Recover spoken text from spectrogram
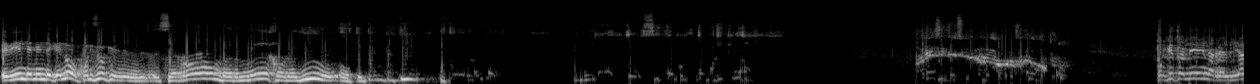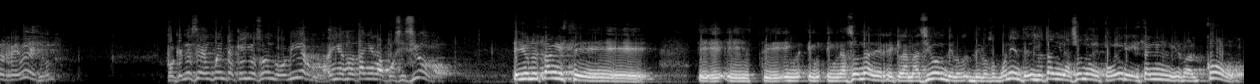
Evidentemente que no, por eso que Cerrón, Bermejo, Bellido, este, Porque esto leen la realidad al revés, ¿no? Porque no se dan cuenta que ellos son gobierno, ellos no están en la oposición. Ellos no están este, eh, este, en, la zona de reclamación de, de, los oponentes, ellos están en la zona de poder, están en el balcón.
